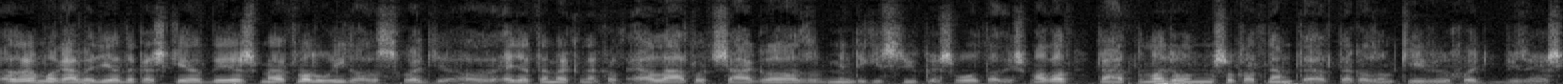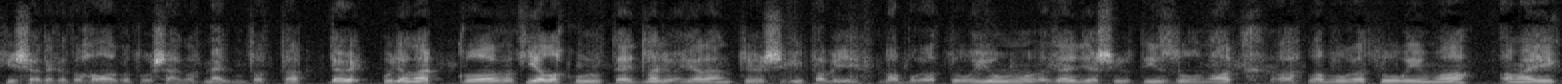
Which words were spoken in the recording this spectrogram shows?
Az önmagában egy érdekes kérdés, mert való igaz, hogy az egyetemeknek az ellátottsága az mindig is szűkös volt, az is magad, tehát nagyon sokat nem tehettek azon kívül, hogy bizonyos kísérleteket a hallgatóságnak megmutattak, de ugyanakkor kialakult egy nagyon jelentős ipari laboratórium, az Egyesült Izzónak a laboratóriuma, amelyik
